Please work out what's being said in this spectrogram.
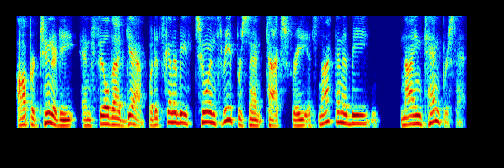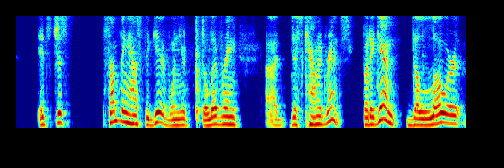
opportunity and fill that gap. But it's going to be two and 3% tax free. It's not going to be nine, 10%. It's just something has to give when you're delivering uh, discounted rents. But again, the lower,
